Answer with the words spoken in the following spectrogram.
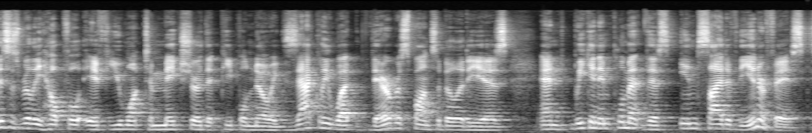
This is really helpful if you want to make sure that people know exactly what their responsibility is and we can implement this inside of the interface.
